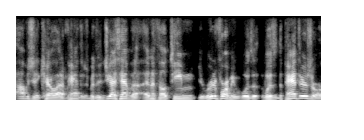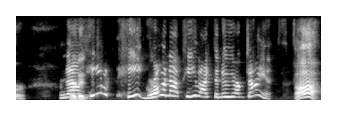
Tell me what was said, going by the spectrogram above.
obviously the Carolina Panthers, but did you guys have an NFL team you rooted for? I mean, was it was it the Panthers or? No, or did... he he growing up he liked the New York Giants. Ah,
